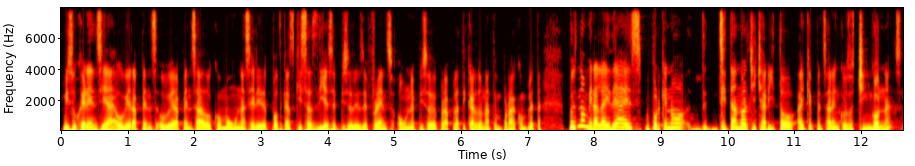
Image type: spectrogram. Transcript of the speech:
Mi sugerencia hubiera, pens- hubiera pensado como una serie de podcast, quizás 10 episodios de Friends o un episodio para platicar de una temporada completa. Pues no, mira, la idea es, ¿por qué no? Citando al chicharito, hay que pensar en cosas chingonas.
